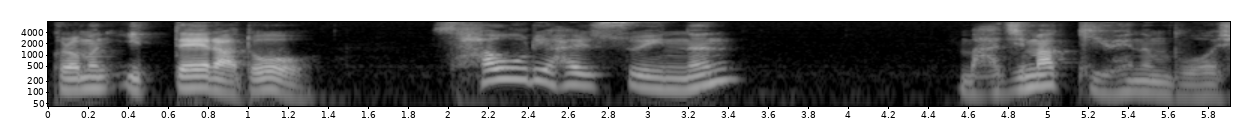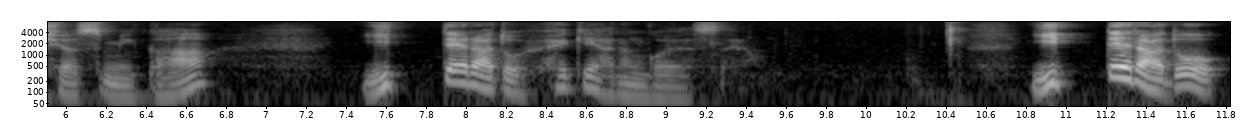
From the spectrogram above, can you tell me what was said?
그러면 이때라도 사울이 할 수 있는 마지막 기회는 무엇이었습니까? 이때라도 회개하는 거였어요. 이때라도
